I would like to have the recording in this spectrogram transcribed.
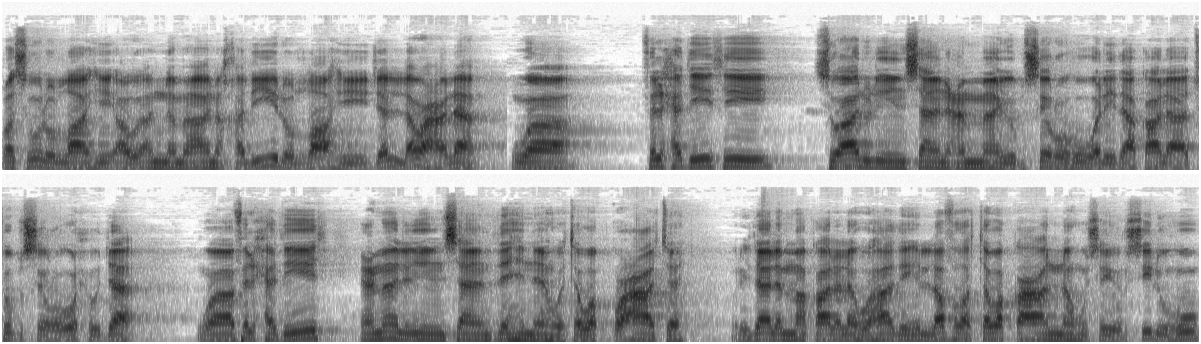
رسول الله أو إنما أنا خليل الله جل وعلا. وفي الحديث سؤال الإنسان عما يبصره ولذا قال تبصر أحدا؟ وفي الحديث إعمال الإنسان ذهنه وتوقعاته ولذا لما قال له هذه اللفظة توقع أنه سيرسله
